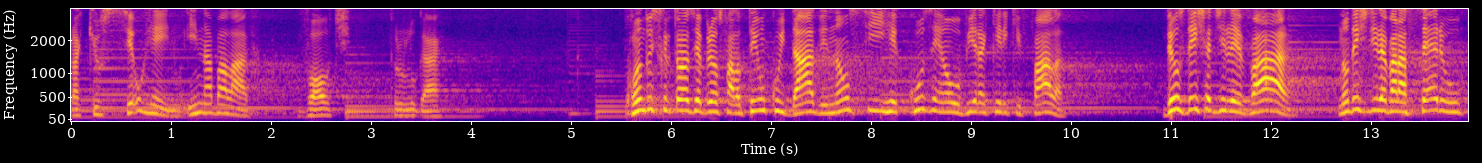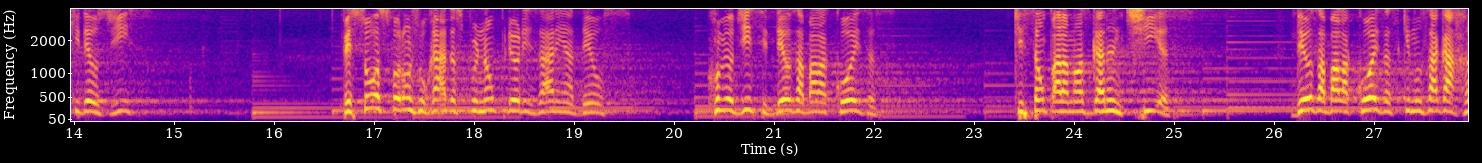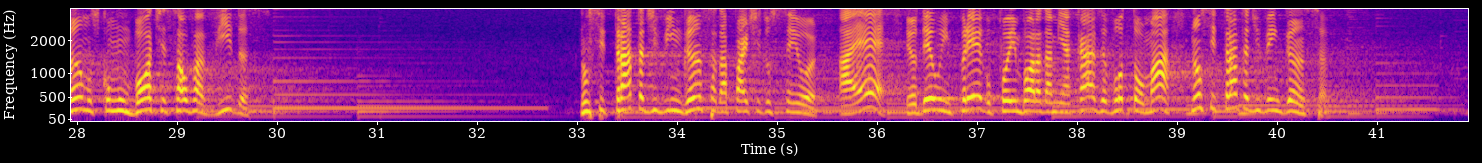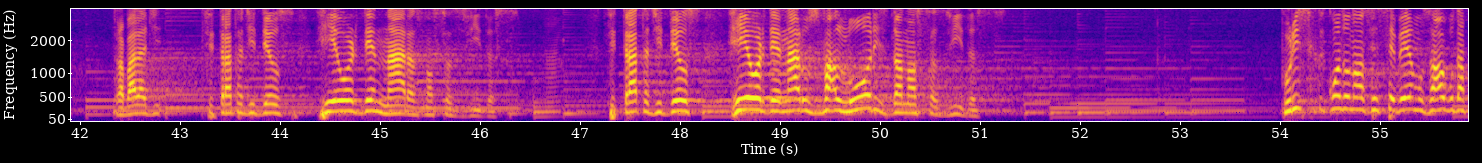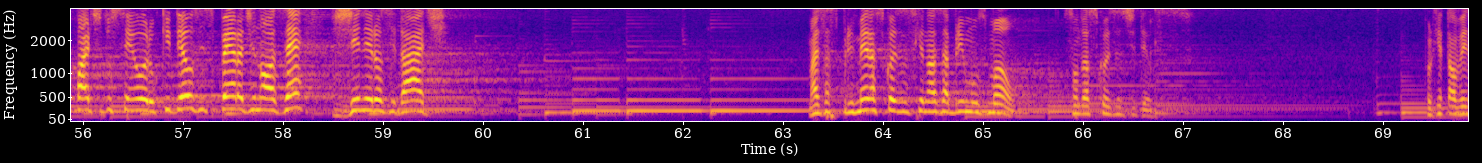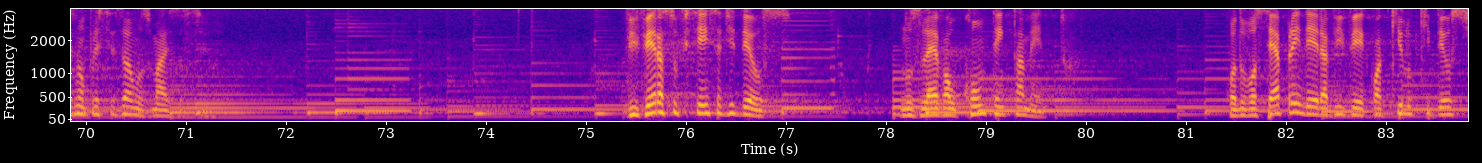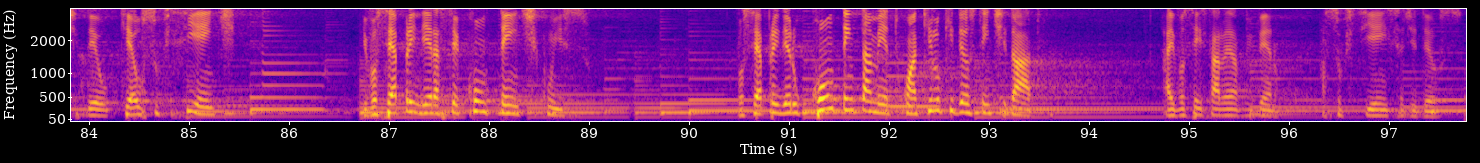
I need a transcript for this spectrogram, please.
para que o seu reino inabalável volte para o lugar. Quando o escritor aos Hebreus fala, tenham cuidado e não se recusem a ouvir aquele que fala, Deus deixa de levar, não deixa de levar a sério o que Deus diz. Pessoas foram julgadas por não priorizarem a Deus. Como eu disse, Deus abala coisas que são para nós garantias. Deus abala coisas que nos agarramos como um bote salva-vidas. Não se trata de vingança da parte do Senhor. Ah, é? Eu dei o um emprego, foi embora da minha casa, eu vou tomar. Não se trata de vingança. Trabalha de, se trata de Deus reordenar as nossas vidas. Se trata de Deus reordenar os valores das nossas vidas. Por isso que quando nós recebemos algo da parte do Senhor, o que Deus espera de nós é generosidade. Mas as primeiras coisas que nós abrimos mão são das coisas de Deus. Porque talvez não precisamos mais do Senhor. Viver a suficiência de Deus nos leva ao contentamento. Quando você aprender a viver com aquilo que Deus te deu, que é o suficiente, e você aprender a ser contente com isso, você aprender o contentamento com aquilo que Deus tem te dado, aí você estará vivendo a suficiência de Deus.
